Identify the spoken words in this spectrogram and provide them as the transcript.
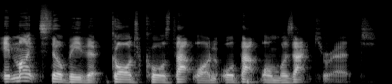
it might still be that god caused that one or that one was accurate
